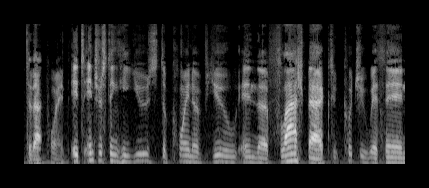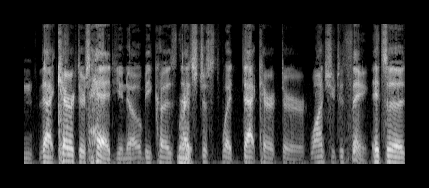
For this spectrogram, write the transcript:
to that point it's interesting he used the point of view in the flashback to put you within that character's head you know because Right. that's just what that character wants you to think. It's a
